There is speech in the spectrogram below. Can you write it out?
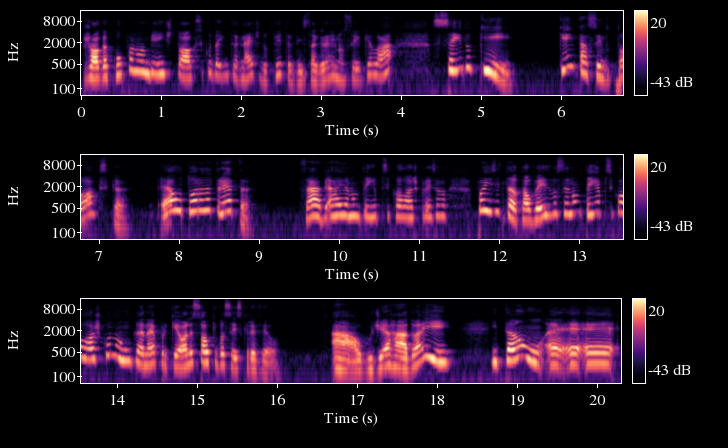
Joga a culpa no ambiente tóxico da internet, do Twitter, do Instagram e não sei o que lá, sendo que quem tá sendo tóxica é a autora da treta. Sabe? Ah, eu não tenho psicológico para isso. Pois então, talvez você não tenha psicológico nunca, né? Porque olha só o que você escreveu. Há algo de errado aí. Então, é, é, é...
